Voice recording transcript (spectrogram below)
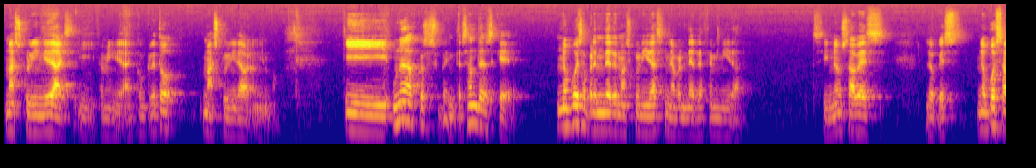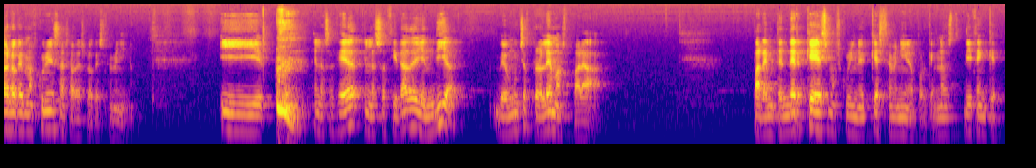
masculinidad y feminidad, en concreto masculinidad ahora mismo. Y una de las cosas súper interesantes es que no puedes aprender de masculinidad sin aprender de feminidad si no sabes lo que es, no puedes saber lo que es masculino si no sabes lo que es femenino. Y en la sociedad, en la sociedad de hoy en día veo muchos problemas para, para entender qué es masculino y qué es femenino, porque nos dicen que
